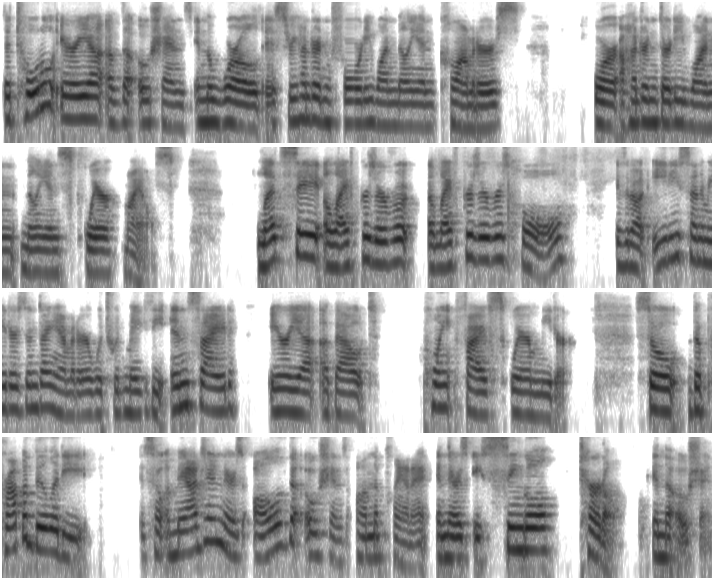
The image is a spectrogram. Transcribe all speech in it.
The total area of the oceans in the world is 341 million kilometers or 131 million square miles. Let's say a life preserver a life preserver's hole is about 80 centimeters in diameter which would make the inside area about 0.5 square meter. So the probability, so imagine there's all of the oceans on the planet and there's a single turtle in the ocean.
